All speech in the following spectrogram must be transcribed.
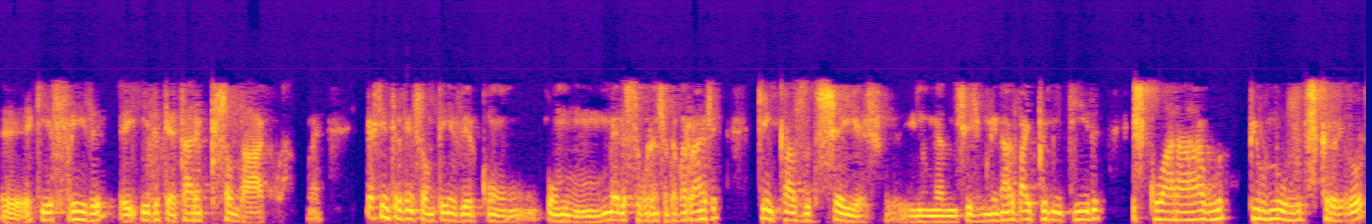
eh, aqui aferir e detectar a pressão da água. É? Esta intervenção tem a ver com, com mera segurança da barragem, que em caso de cheias, e no cheias milinar, vai permitir escoar a água pelo novo descarregador,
